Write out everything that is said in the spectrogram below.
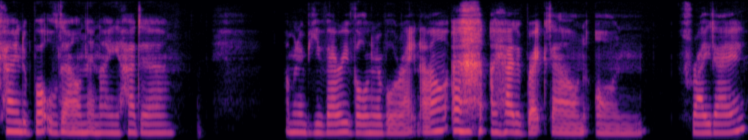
kind of bottled down, and I had a. I'm going to be very vulnerable right now. I had a breakdown on Friday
